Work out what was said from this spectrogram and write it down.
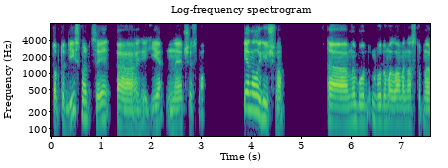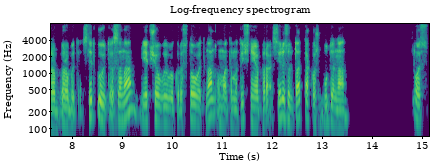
Тобто, дійсно, це е, є не число. І аналогічно. Е, ми будемо з вами наступне робити. Слідкуйте за NaN, якщо ви використовуєте NaN у математичній операції. Результат також буде NaN. Ось.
